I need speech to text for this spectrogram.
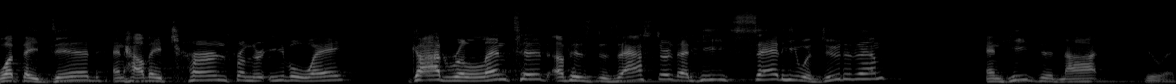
what they did and how they turned from their evil way, God relented of his disaster that he said he would do to them and he did not do it.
